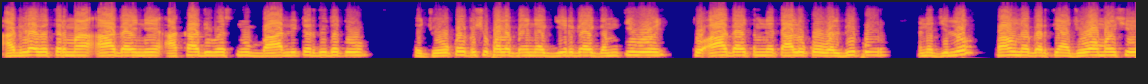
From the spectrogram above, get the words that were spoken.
આગલા વેતરમાં આ ગાયને આખા દિવસનું બાર લીટર દૂધ હતું. તો જો કોઈ પશુપાલક ભાઈને ગીર ગાય ગમતી હોય, તો આ ગાય તમને તાલુકો વલભીપુર અને જિલ્લો ભાવનગર ત્યાં જોવા મળશે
